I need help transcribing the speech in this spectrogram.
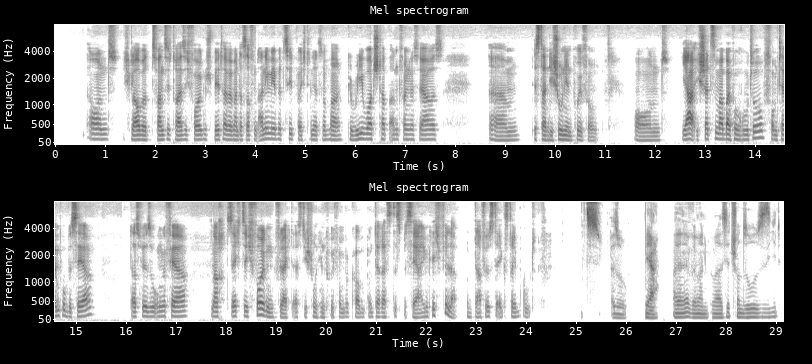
Und ich glaube, 20, 30 Folgen später, wenn man das auf ein Anime bezieht, weil ich den jetzt nochmal gerewatcht habe Anfang des Jahres, ähm, ist dann die Shunin-Prüfung. Und ja, ich schätze mal bei Boruto vom Tempo bisher, dass wir so ungefähr nach 60 Folgen vielleicht erst die Shunin-Prüfung bekommen. Und der Rest ist bisher eigentlich Filler. Und dafür ist er extrem gut. Also, ja, ne, wenn, man, wenn man das jetzt schon so sieht.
